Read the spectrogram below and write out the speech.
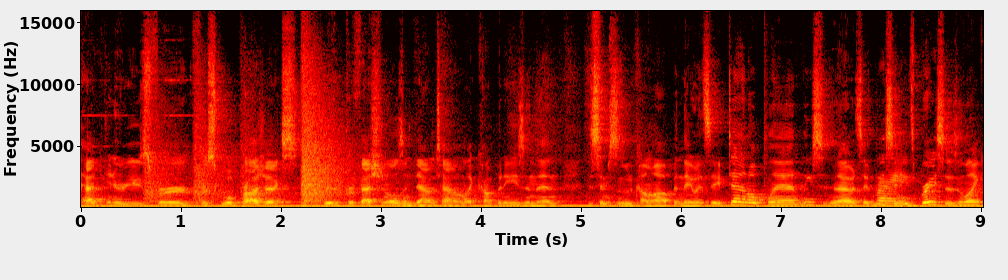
had interviews for for school projects with professionals in downtown like companies, and then the Simpsons would come up and they would say dental plan, Lisa, and I would say Lisa Right. needs braces, and like,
